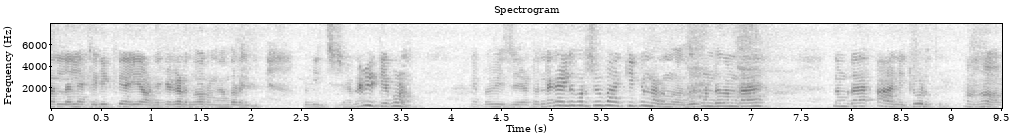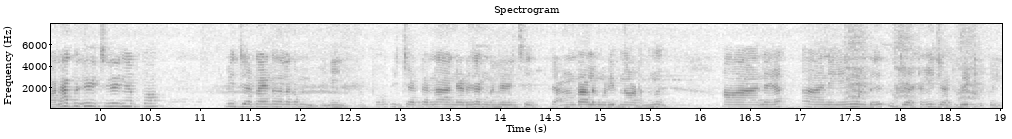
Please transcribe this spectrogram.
നല്ല ലഹരിയൊക്കെ ആയി അവിടെയൊക്കെ കിടന്ന് ഉറങ്ങാൻ തുടങ്ങി. അപ്പൊ വിജയേട്ടനെ വീട്ടിൽ പോകണം അപ്പൊ വിജയേട്ടന്റെ കയ്യിൽ കുറച്ച് ബാക്കിയൊക്കെ ഉണ്ടായിരുന്നു. അത് കൊണ്ട് നമ്മുടെ നമ്മുടെ ആനയ്ക്ക് കൊടുത്തു. അത് കഴിച്ചു കഴിഞ്ഞപ്പോൾ വിജയേട്ടനായിട്ട് നല്ല കമ്പനി അപ്പോൾ വിജയേട്ടൻ ആനയുടെ ചങ്ങല കഴിച്ച് രണ്ടാളും കൂടി നടന്ന് ആന ആനയും കൊണ്ട് വിജയേട്ടൻ വിജയേട്ടൻ വീട്ടിൽ പോയി.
